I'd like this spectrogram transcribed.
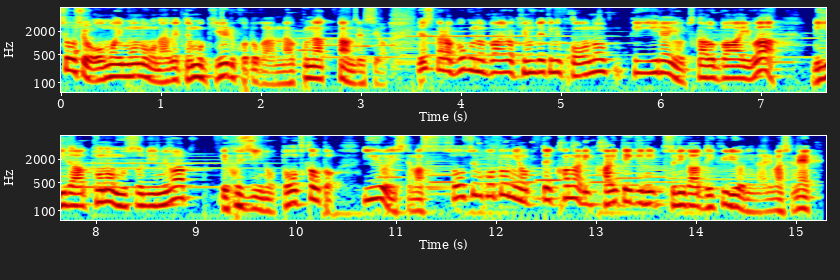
少々重いものを投げても切れることがなくなったんですよ。ですから僕の場合は基本的にこの PE ラインを使う場合はリーダーとの結び目は FG ノットを使うというようにしてます。そうすることによってかなり快適に釣りができるようになりましたね。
